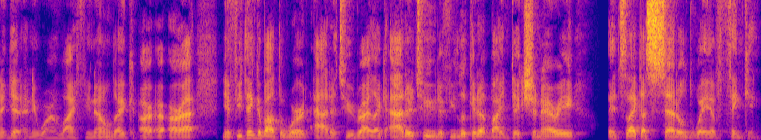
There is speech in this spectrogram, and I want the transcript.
to get anywhere in life. You know, like our, our if you think about the word attitude, right? Like attitude, if you look it up by dictionary, it's like a settled way of thinking.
